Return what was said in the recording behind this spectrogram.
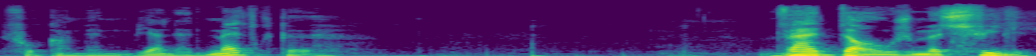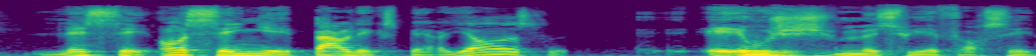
faut quand même bien admettre que 20 ans où je me suis laissé enseigner par l'expérience et où je me suis efforcé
